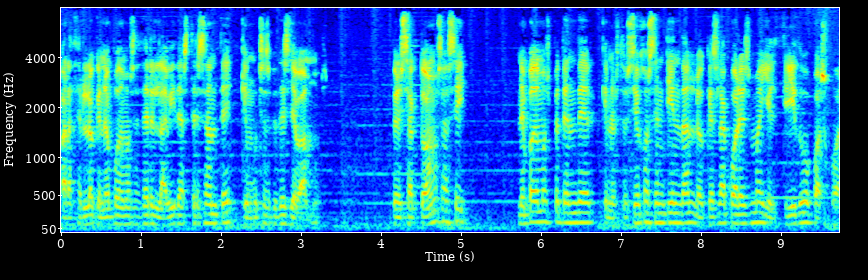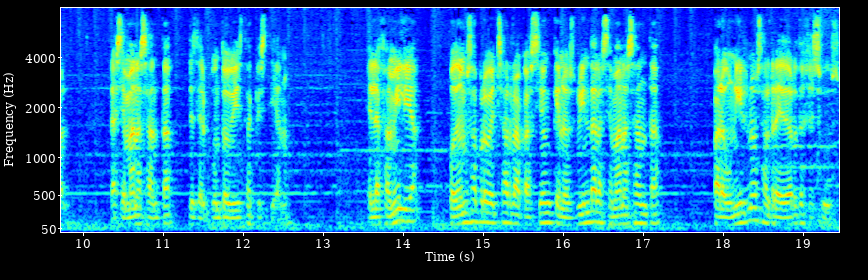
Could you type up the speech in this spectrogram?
para hacer lo que no podemos hacer en la vida estresante que muchas veces llevamos. Pero si actuamos así, no podemos pretender que nuestros hijos entiendan lo que es la cuaresma y el triduo pascual, la Semana Santa, desde el punto de vista cristiano. En la familia podemos aprovechar la ocasión que nos brinda la Semana Santa para unirnos alrededor de Jesús,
